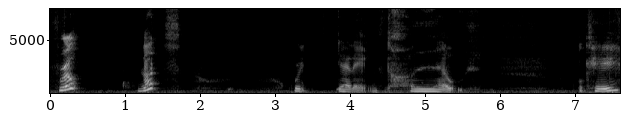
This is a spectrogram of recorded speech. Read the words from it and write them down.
Fruit, nuts. We're getting close. Okay.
